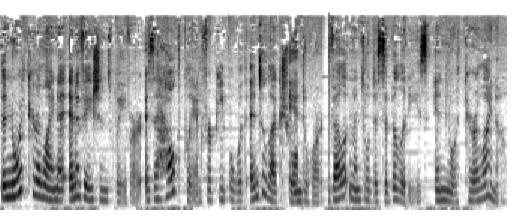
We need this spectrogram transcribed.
The North Carolina Innovations Waiver is a health plan for people with intellectual and or developmental disabilities in North Carolina.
